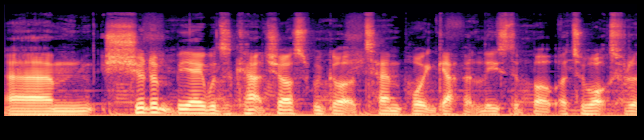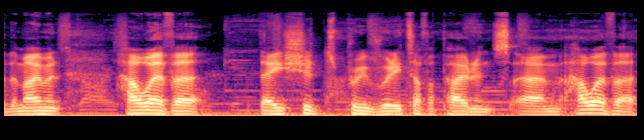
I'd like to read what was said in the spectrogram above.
Um, shouldn't be able to catch us. We've got a 10 point gap at least to, to Oxford at the moment. However, they should prove really tough opponents. Um, however,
